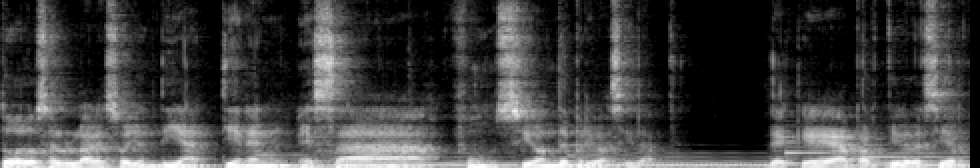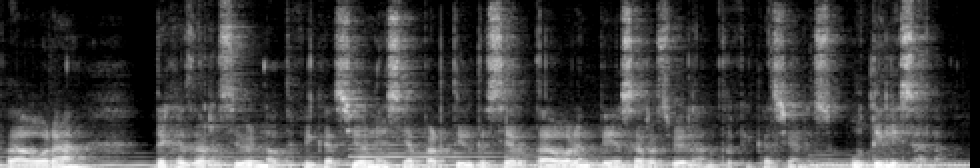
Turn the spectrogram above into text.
todos los celulares hoy en día tienen esa función de privacidad, de que a partir de cierta hora dejes de recibir notificaciones y a partir de cierta hora empieces a recibir las notificaciones. Utilízalo.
